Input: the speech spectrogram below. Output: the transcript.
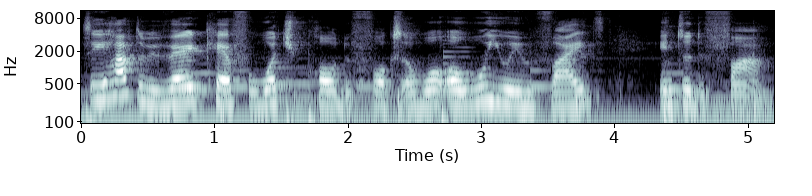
So you have to be very careful what you call the fox or, what, or who you invite into the farm,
